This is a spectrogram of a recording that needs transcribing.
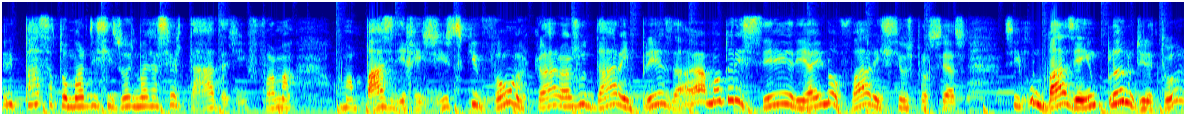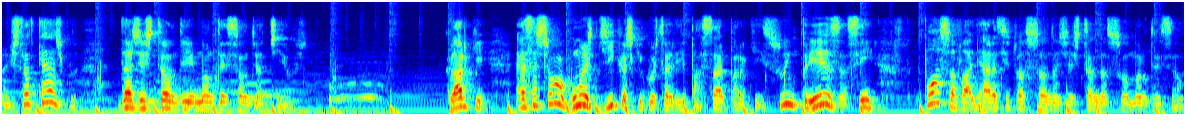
ele passa a tomar decisões mais acertadas e forma uma base de registros que vão, é claro, ajudar a empresa a amadurecer e a inovar em seus processos, assim, com base em um plano diretor estratégico da gestão de manutenção de ativos. Claro que essas são algumas dicas que gostaria de passar para que sua empresa assim possa avaliar a situação da gestão da sua manutenção.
